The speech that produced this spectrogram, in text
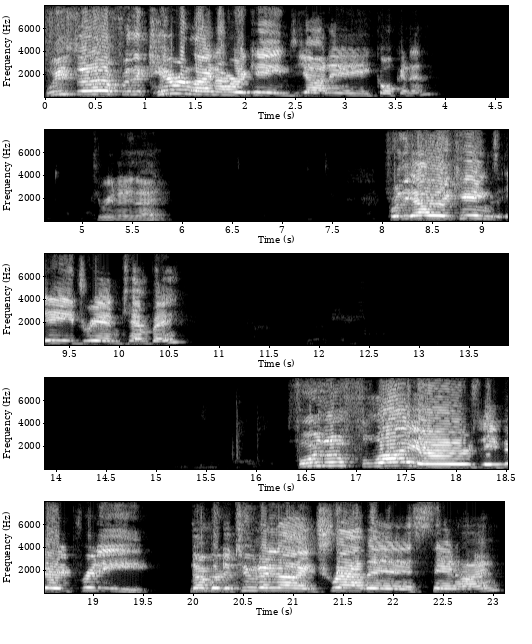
We start off for the Carolina Hurricanes, three ninety nine. For the LA Kings, Adrian Kempe. For the Flyers, a very pretty number to 299, Travis Sanheim.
